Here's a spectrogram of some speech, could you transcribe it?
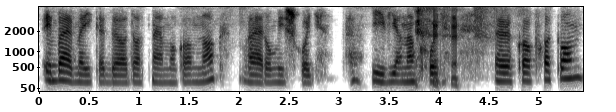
Én bármelyiket beadatnám magamnak, várom is, hogy hívjanak, hogy kaphatom.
